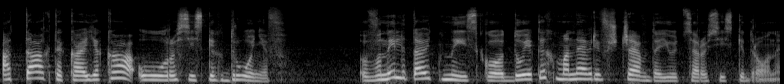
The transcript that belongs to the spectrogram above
А тактика, яка у російських дронів? Вони літають низько. До яких маневрів ще вдаються російські дрони?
